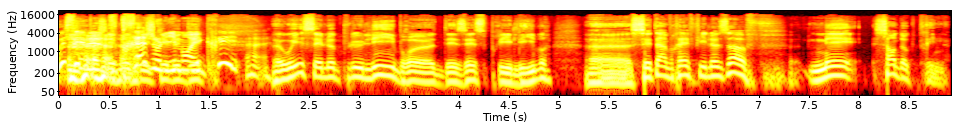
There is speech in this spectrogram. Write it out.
Oui, c'est très joliment écrit. Euh, oui, c'est le plus libre des esprits libres. Euh, c'est un vrai philosophe, mais sans doctrine.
